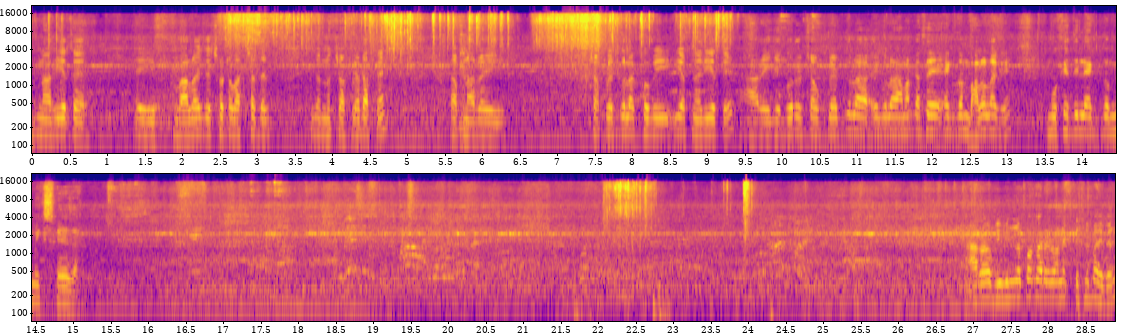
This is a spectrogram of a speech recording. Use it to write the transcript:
আপনার ইয়েতে এই ভালো যে ছোটো বাচ্চাদের জন্য চকলেট আছে। আপনার এই চকলেটগুলো খুবই আপনার ইয়েতে। আর এই যে গরুর চকলেটগুলো, এগুলো আমার কাছে একদম ভালো লাগে। মুখে দিলে একদম মিক্স হয়ে যায়। আরও বিভিন্ন প্রকারের অনেক কিছু পাইবেন।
